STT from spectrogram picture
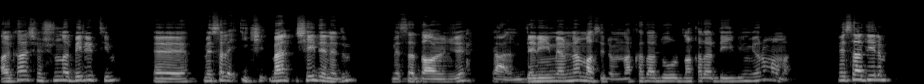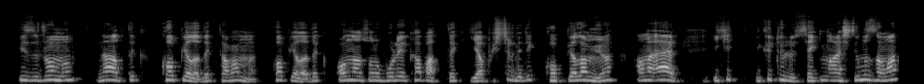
Arkadaşlar şunu da belirteyim. Ee, mesela iki, ben şey denedim. Mesela daha önce. Yani deneyimlerimden bahsediyorum. Ne kadar doğru ne kadar değil bilmiyorum ama. Mesela diyelim biz ROM'u ne yaptık? Kopyaladık tamam mı? Kopyaladık. Ondan sonra burayı kapattık. Yapıştır dedik. Kopyalamıyor. Ama eğer iki, iki türlü sekme açtığımız zaman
